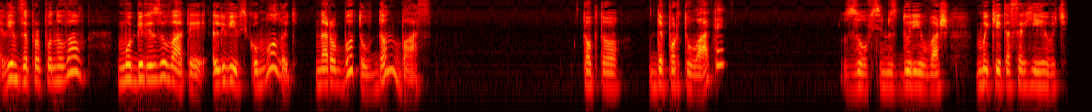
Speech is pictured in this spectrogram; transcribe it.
він запропонував мобілізувати львівську молодь на роботу в Донбас. Тобто депортувати? Зовсім здурів ваш Микита Сергійович.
